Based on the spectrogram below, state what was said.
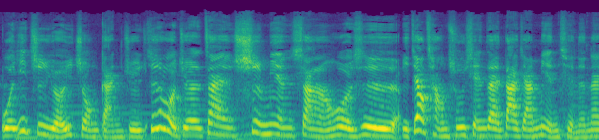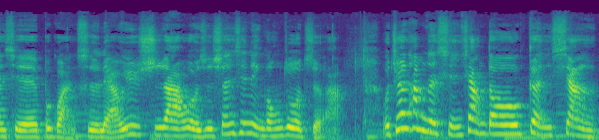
我一直有一种感觉，其实我觉得在市面上啊，或者是比较常出现在大家面前的那些，不管是疗愈师啊，或者是身心灵工作者啊，我觉得他们的形象都更像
